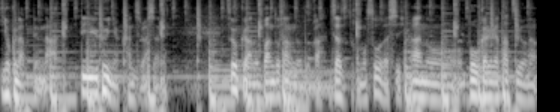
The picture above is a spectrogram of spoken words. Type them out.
良くなってんなっていう風には感じましたね。すごくあのバンドサウンドとかジャズとかもそうだしあのボーカルが立つような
